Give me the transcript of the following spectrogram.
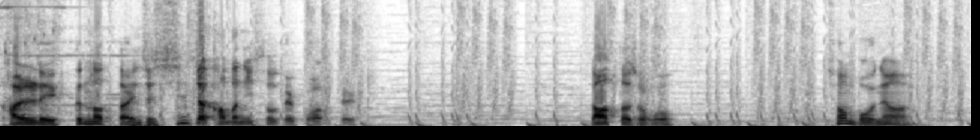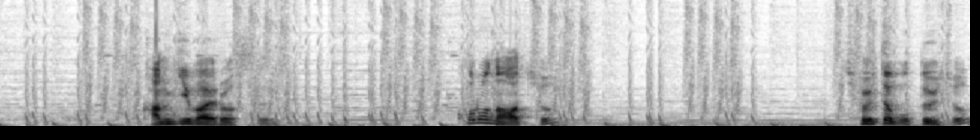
갈릭 끝났다. 이제 진짜 가만히 있어도 될 것 같아. 나왔다 저거. 저건 뭐냐? 감기 바이러스. 코로나 왔죠? 절대 못 돌죠?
